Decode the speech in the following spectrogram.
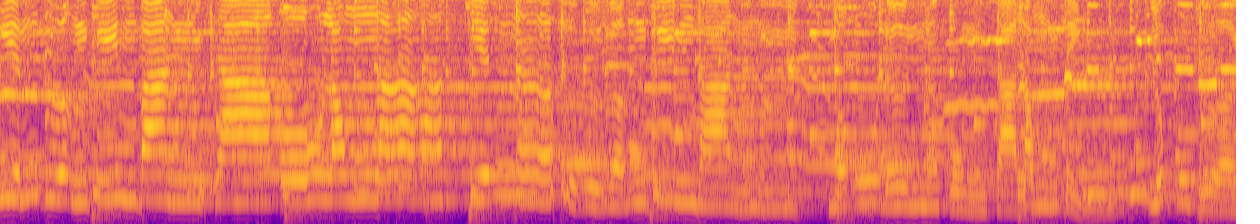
Hiến thượng kim ban trà, ô long à. hiến à, thượng kim bàn mẫu đơn cùng trà long tỉnh lúc thừa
